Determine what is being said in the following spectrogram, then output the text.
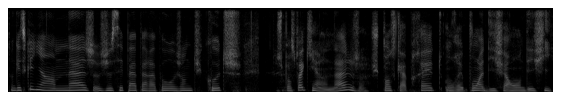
Donc est-ce qu'il y a un âge, je sais pas, par rapport aux gens que tu coaches Je pense pas qu'il y ait un âge. Je pense qu'après, on répond à différents défis.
